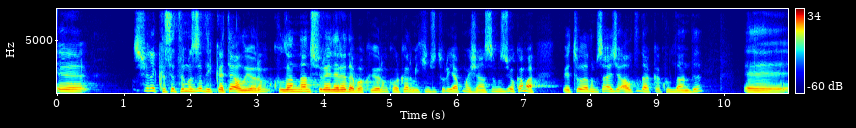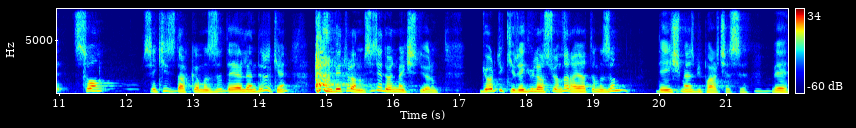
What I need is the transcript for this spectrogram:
e, süre kısıtımızı dikkate alıyorum. Kullanılan sürelere de bakıyorum. Korkarım ikinci turu yapma şansımız yok ama Betül Hanım sadece 6 dakika kullandı. E, son 8 dakikamızı değerlendirirken Betül Hanım size dönmek istiyorum. Gördük ki regülasyonlar hayatımızın değişmez bir parçası ve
